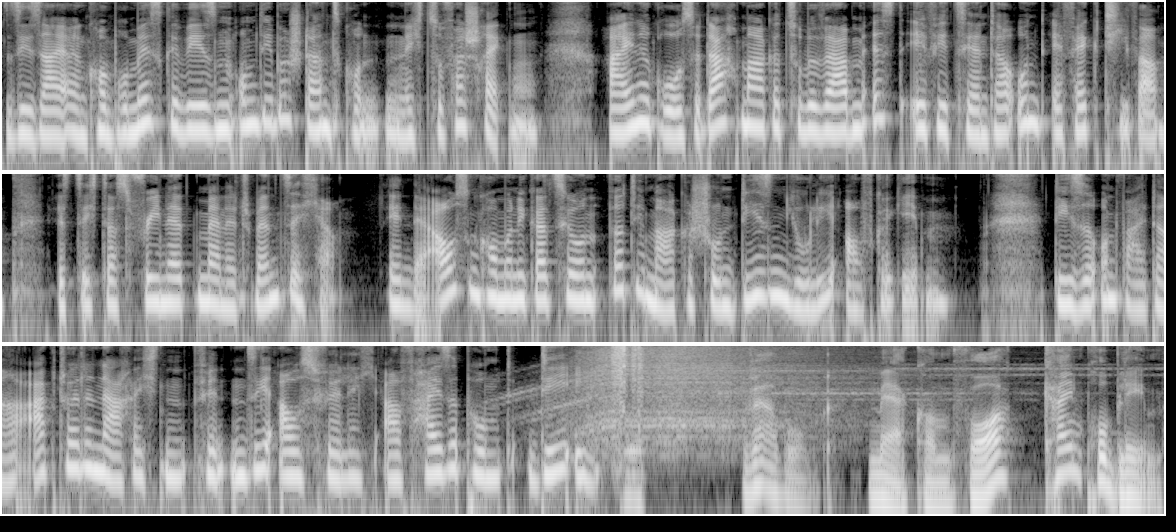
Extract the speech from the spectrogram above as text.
Sie sei ein Kompromiss gewesen, um die Bestandskunden nicht zu verschrecken. Eine große Dachmarke zu bewerben ist effizienter und effektiver. Ist sich das Freenet Management sicher? In der Außenkommunikation wird die Marke schon diesen Juli aufgegeben. Diese und weitere aktuelle Nachrichten finden Sie ausführlich auf heise.de. Werbung. Mehr Komfort? Kein Problem.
